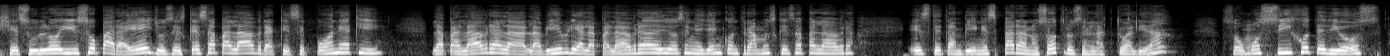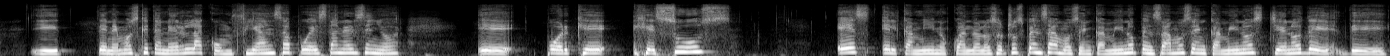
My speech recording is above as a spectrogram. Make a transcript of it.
Jesús lo hizo para ellos, es que esa palabra que se pone aquí, la palabra, la, la Biblia, la palabra de Dios, en ella encontramos que esa palabra este, también es para nosotros en la actualidad. Somos hijos de Dios y tenemos que tener la confianza puesta en el Señor eh, porque Jesús es el camino. Cuando nosotros pensamos en camino, pensamos en caminos llenos de, de,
